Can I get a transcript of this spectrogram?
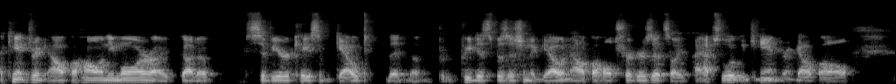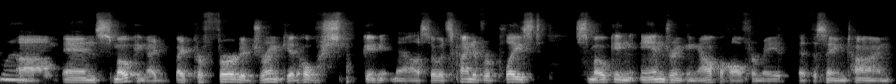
I can't drink alcohol anymore. I've got a severe case of gout that predisposition to gout and alcohol triggers it. So I absolutely can't drink alcohol. Wow. Um, and smoking, I, I prefer to drink it over smoking it now. So it's kind of replaced smoking and drinking alcohol for me at, at the same time.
